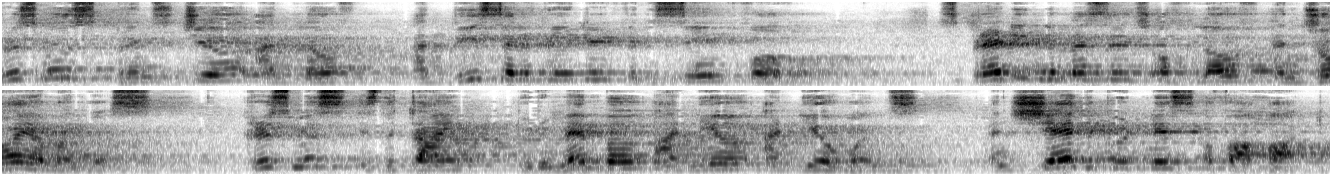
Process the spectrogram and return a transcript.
Christmas brings cheer and love, and we celebrate it with the same fervor, spreading the message of love and joy among us. Christmas is the time to remember our near and dear ones and share the goodness of our heart.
